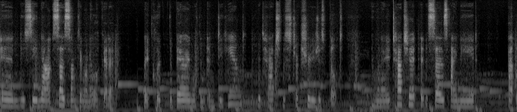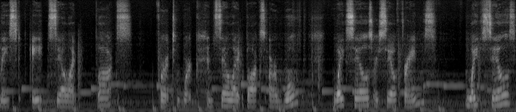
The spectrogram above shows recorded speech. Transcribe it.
And you see now it says something when I look at it. Right click the bearing with an empty hand to attach the structure you just built. And when I attach it, it says I need at least eight sail-like blocks for it to work. And sail-like blocks are wool, white sails or sail frames. White sails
